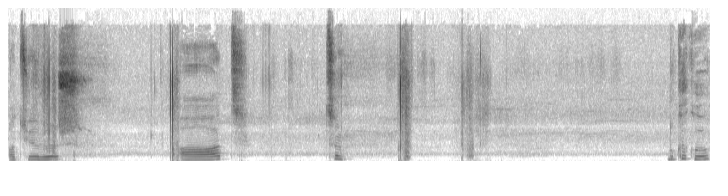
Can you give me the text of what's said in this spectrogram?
Atıyoruz. Attım. Lukaku.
